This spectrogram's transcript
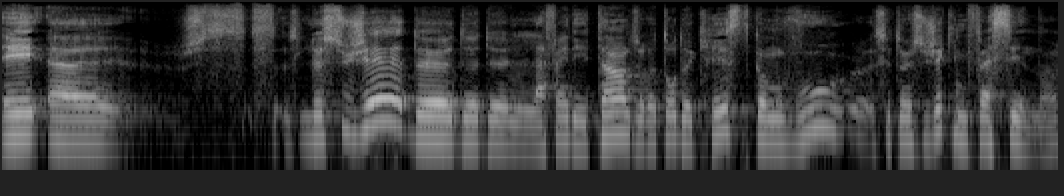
Et euh, le sujet de, la fin des temps, du retour de Christ, comme vous, c'est un sujet qui me fascine. Hein.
